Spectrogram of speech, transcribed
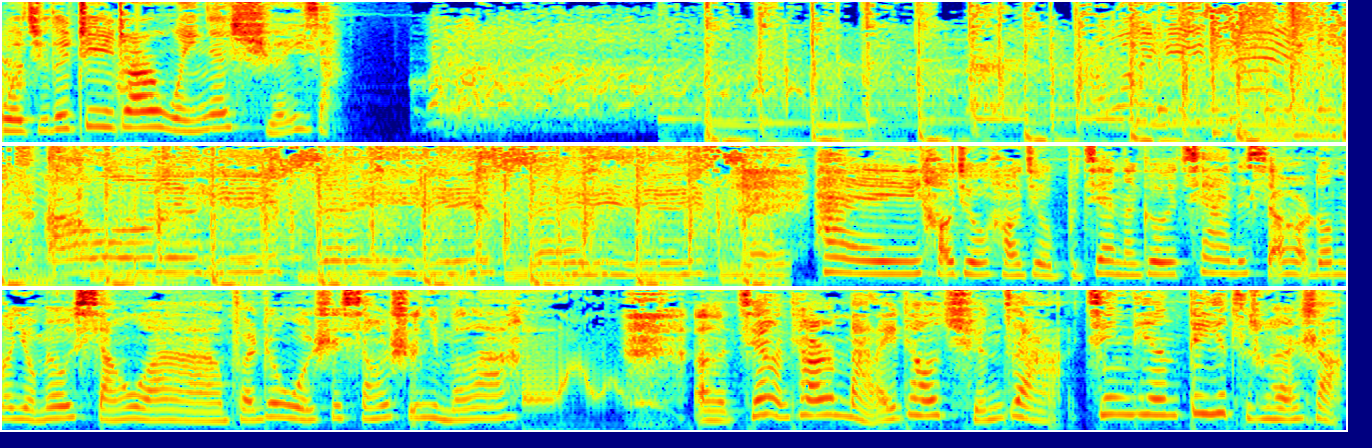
我觉得这一招我应该学一下。好久好久不见了，各位亲爱的小耳朵们，有没有想我啊？反正我是想死你们啦。呃，前两天买了一条裙子啊，今天第一次穿上，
